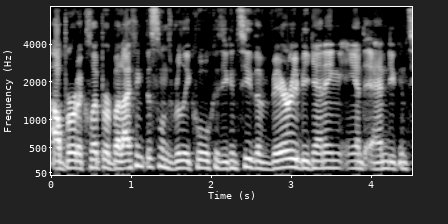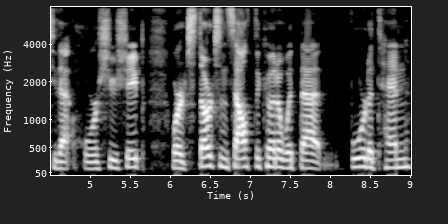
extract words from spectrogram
Alberta Clipper, but I think this one's really cool because you can see the very beginning and end. You can see that horseshoe shape where it starts in South Dakota with that 4 to 10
